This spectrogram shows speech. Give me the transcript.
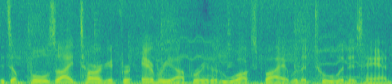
it's a bullseye target for every operator who walks by it with a tool in his hand.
